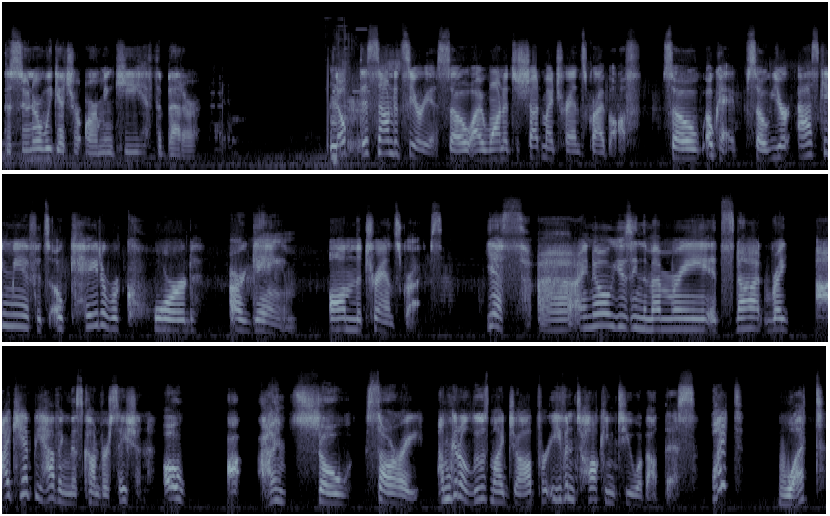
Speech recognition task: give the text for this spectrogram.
The sooner we get your arming key, the better. Nope, this sounded serious, so I wanted to shut my transcribe off. So, okay, so you're asking me if it's okay to record our game on the transcribes. Yes, uh, I know using the memory, it's not right. I can't be having this conversation. Oh, I- I'm so sorry. I'm gonna lose my job for even talking to you about this. What? What?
